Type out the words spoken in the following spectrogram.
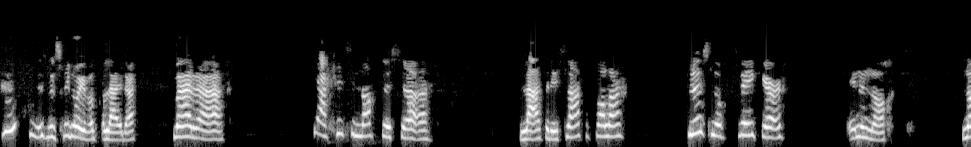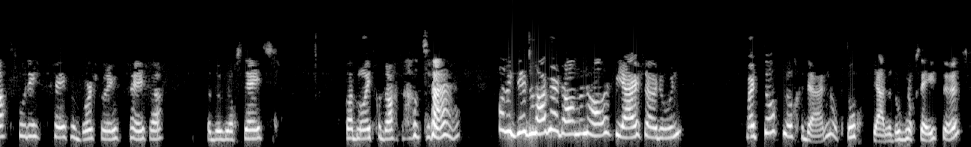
dus misschien hoor je wat geluiden. Maar uh, ja, gisternacht dus later in slaap gevallen. Plus nog twee keer in de nacht nachtvoeding gegeven, borstvoeding gegeven. Dat doe ik nog steeds. Ik had nooit gedacht dat, uh, dat ik dit langer dan een half jaar zou doen. Maar toch nog gedaan. Of toch, ja, dat doe ik nog steeds dus.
